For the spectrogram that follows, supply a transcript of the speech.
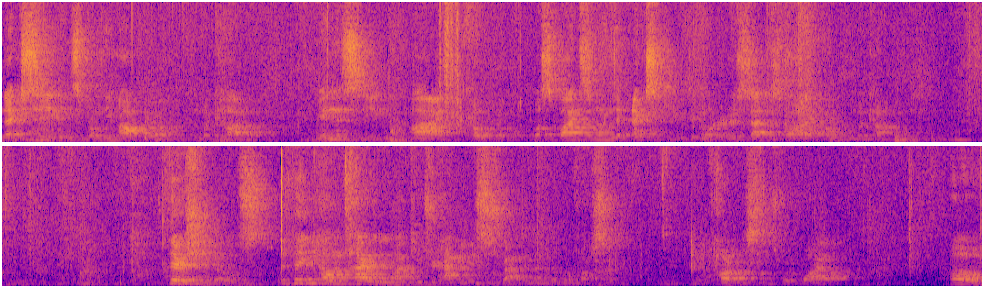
The next scene is from the opera, The Mikado. In the scene, I, Ko-Ko, must find someone to execute in order to satisfy the Mikado. There she goes. To think how entirely my future happiness is wrapped in that little parcel. It hardly seems worthwhile. Oh,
